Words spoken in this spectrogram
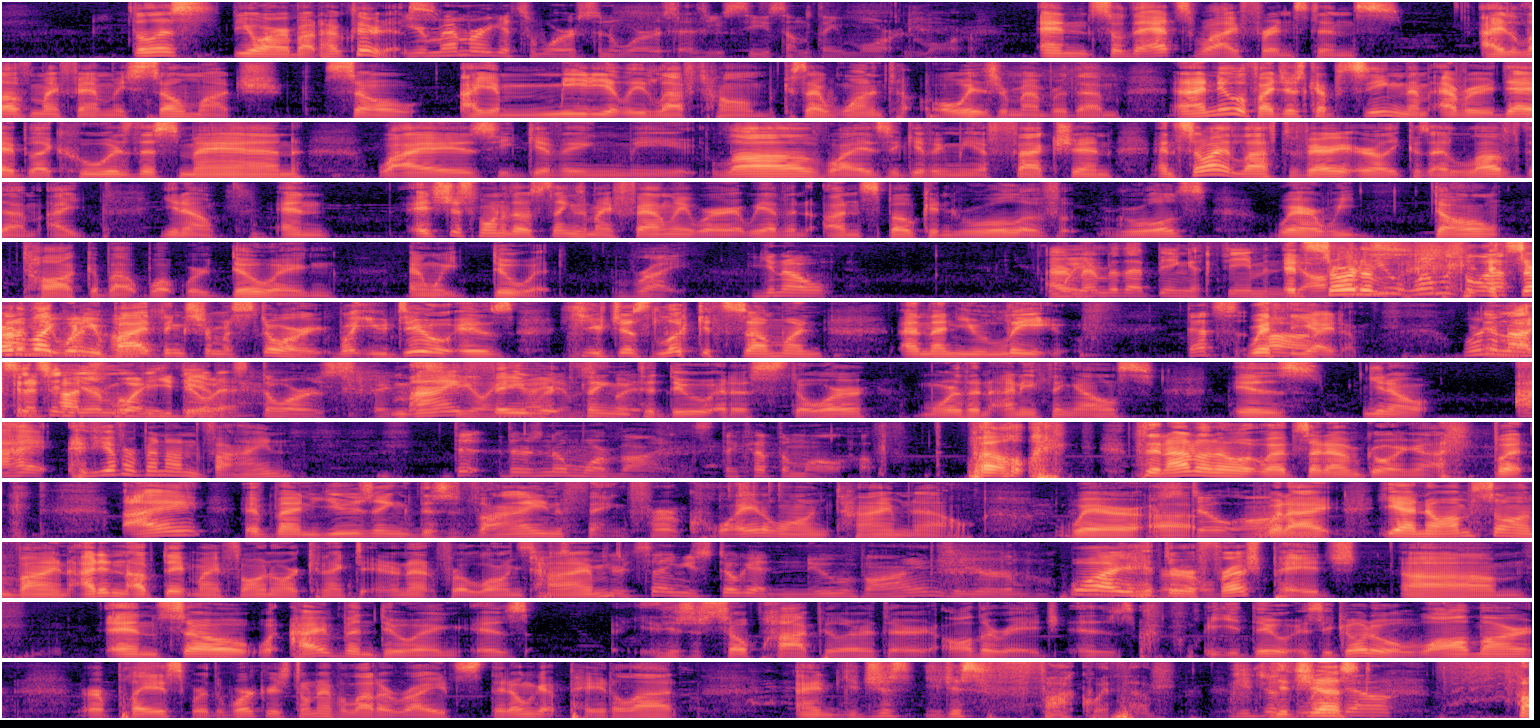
The less you are about how clear it is. Your memory gets worse and worse as you see something more and more. And so that's why, for instance, I love my family so much. So I immediately left home because I wanted to always remember them. And I knew if I just kept seeing them every day, I'd be like, who is this man? Why is he giving me love? Why is he giving me affection? And so I left very early because I loved them. I, you know, and it's just one of those things in my family where we have an unspoken rule of rules where we don't talk about what we're doing and we do it. Right. You know. I wait, remember that being a theme in the It's sort of You- when was the it's sort of like when went you buy things from a store. What you do is you just look at someone and then you leave That's with uh, the item. We're Unless not going it's to in touch your what movie you do in theater. stores. My favorite items, thing but to do at a store more than anything else is, you know, I have you ever been on Vine? Th- there's no more vines. They cut them all off. Well, then I don't know what website I'm going on, but I have been using this Vine thing for quite a long time now. Where uh, still what on? I yeah no I'm still on Vine. I didn't update my phone or connect to internet for a long So time. You're saying you still get new vines, or you're Well, I hit the refresh page, um, and so what I've been doing is these are so popular. They're all the rage. Is what you do is you go to a Walmart or a place where the workers don't have a lot of rights. They don't get paid a lot, and you just you just fuck with them. You you just, lay just down-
